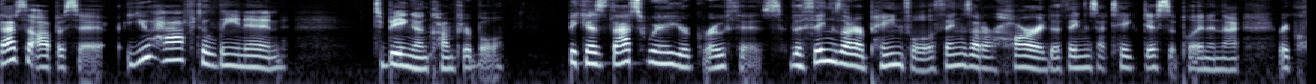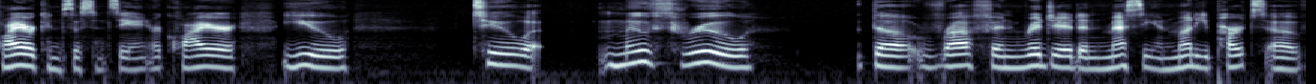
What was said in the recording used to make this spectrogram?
that's the opposite. You have to lean in to being uncomfortable because that's where your growth is. The things that are painful, the things that are hard, the things that take discipline and that require consistency and require you to move through the rough and rigid and messy and muddy parts of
